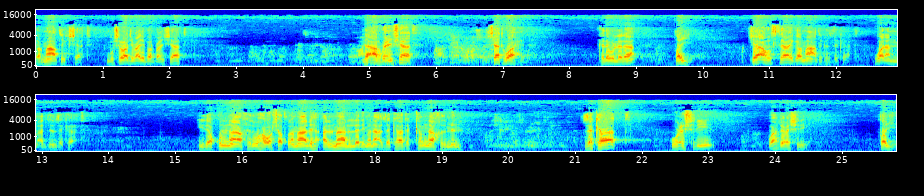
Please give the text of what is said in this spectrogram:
قال ما أعطيك شاة. وش الواجب عليه بأربعين شاة؟ لا أربعين شاة. شاة واحدة كذا ولا لا؟ طيب. جاءه الساعي قال ما أعطيك الزكاة ولا مؤذن زكاة. إذا قلنا أخذوها وشطر ماله المال الذي منع زكاته كم نأخذ منه؟ زكاة وعشرين واحد وعشرين. طيب.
